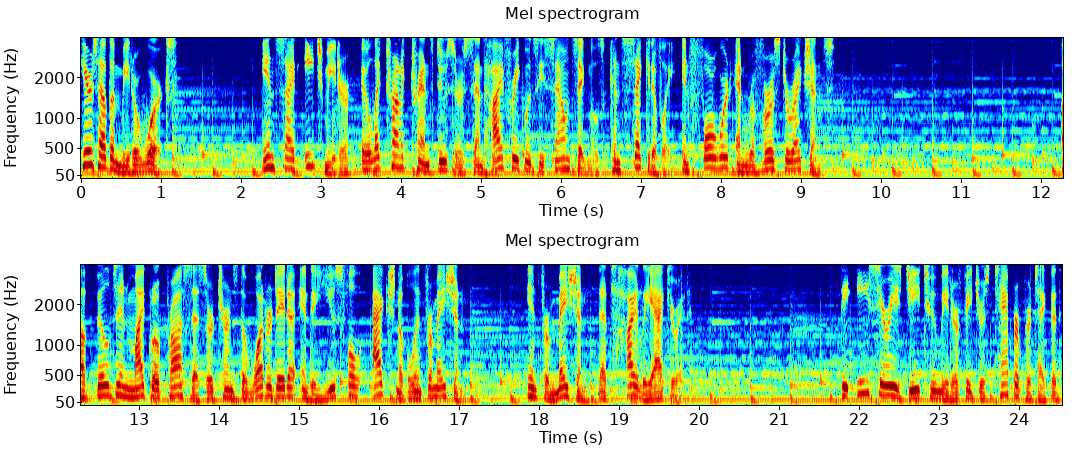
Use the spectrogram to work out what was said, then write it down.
Here's how the meter works. Inside each meter, electronic transducers send high-frequency sound signals consecutively in forward and reverse directions. A built-in microprocessor turns the water data into useful, actionable information. Information that's highly accurate. The E-Series G2 meter features tamper-protected,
